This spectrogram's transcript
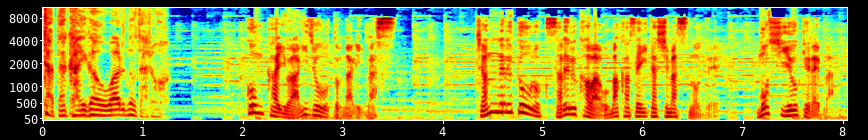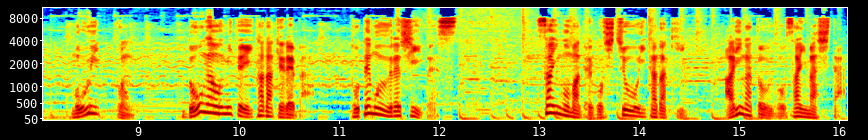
戦いが終わるのだろう。今回は以上となります。チャンネル登録されるかはお任せいたしますのでもしよければもう一本動画を見ていただければとても嬉しいです。最後までご視聴いただきありがとうございました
